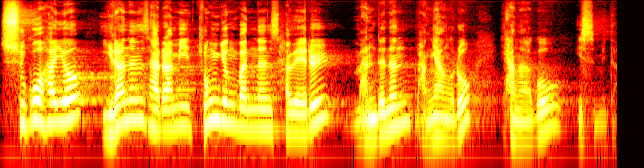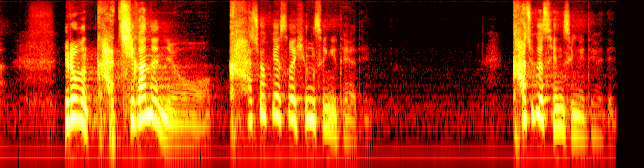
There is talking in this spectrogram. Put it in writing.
수고하여 일하는 사람이 존경받는 사회를 만드는 방향으로 향하고 있습니다. 여러분 가치관은요 가족에서 형성이 돼야 됩니다. 가족에서 형성이 돼야 됩니다.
